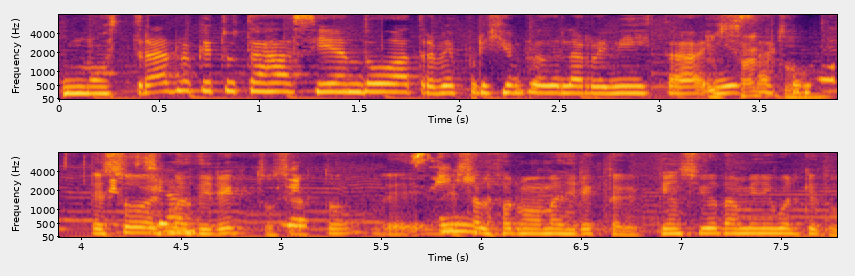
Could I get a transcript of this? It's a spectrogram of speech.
mostrar lo que tú estás haciendo a través, por ejemplo, de la revista. Exacto. Eso es más directo, ¿cierto? Eh, esa es la forma más directa, que pienso yo también igual que tú.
